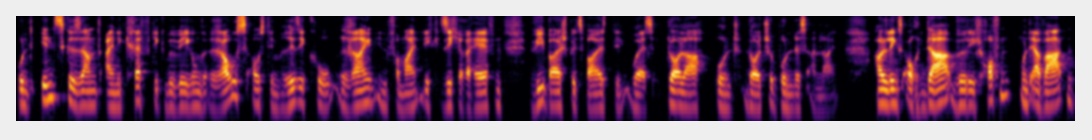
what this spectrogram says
und insgesamt eine kräftige Bewegung raus aus dem Risiko rein in vermeintlich sichere Häfen, wie beispielsweise den US-Dollar und deutsche Bundesanleihen. Allerdings auch da würde ich hoffen und erwarten,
